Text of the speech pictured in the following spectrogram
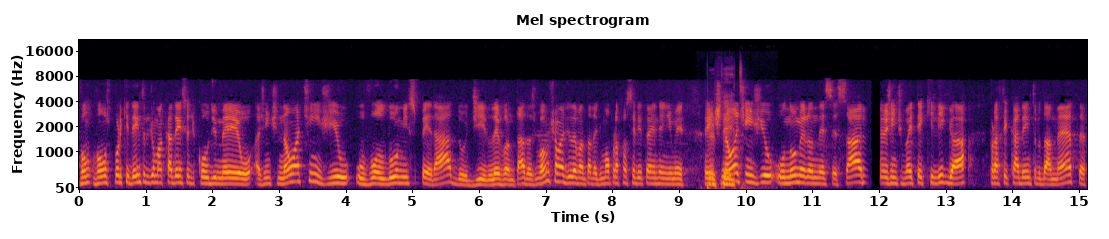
vamos supor que dentro de uma cadência de cold mail a gente não atingiu o volume esperado de levantadas, vamos chamar de levantada de mão para facilitar o entendimento. A gente não atingiu o número necessário, a gente vai ter que ligar para ficar dentro da meta.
